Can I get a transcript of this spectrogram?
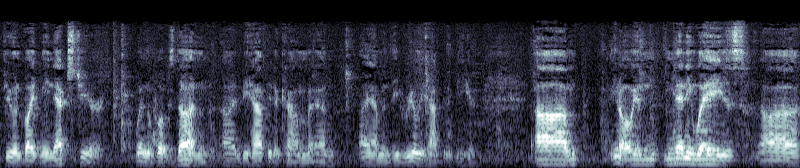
if you invite me next year, when the book's done, I'd be happy to come, and I am indeed really happy to be here. Um, you know, in many ways, uh,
